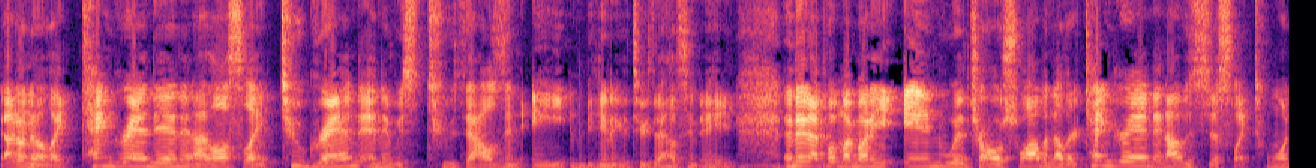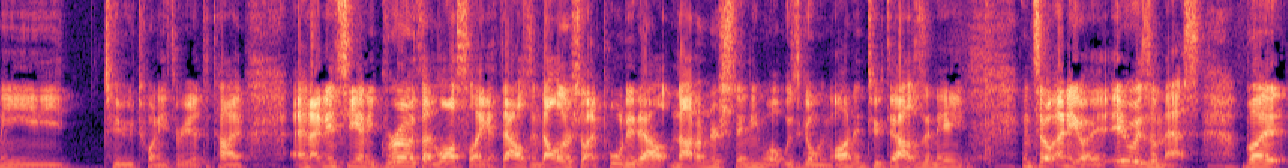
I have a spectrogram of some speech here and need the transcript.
I don't know, like 10 grand in and I lost like two grand and it was 2008 in the beginning of 2008. And then I put my money in with Charles Schwab, another 10 grand and I was just like 20, 22, 23 at the time. And I didn't see any growth. I lost like a $1,000, so I pulled it out, not understanding what was going on in 2008. And so anyway, it was a mess. But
